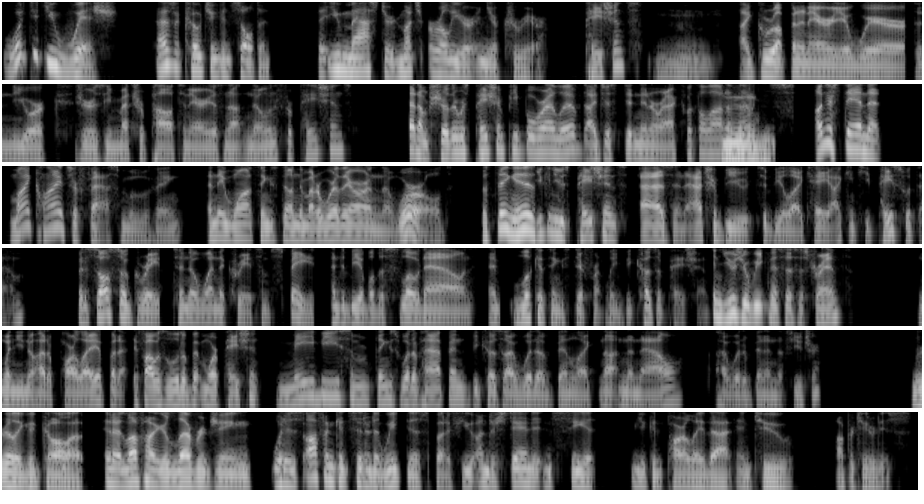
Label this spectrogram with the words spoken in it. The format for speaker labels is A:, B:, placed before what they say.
A: what did you wish as a coaching consultant that you mastered much earlier in your career?
B: Patience. Mm. I grew up in an area where the New York, Jersey metropolitan area is not known for patience. And I'm sure there was patient people where I lived. I just didn't interact with a lot of mm. them. Understand that my clients are fast moving and they want things done no matter where they are in the world. The thing is, you can use patience as an attribute to be like, hey, I can keep pace with them. But it's also great to know when to create some space and to be able to slow down and look at things differently because of patience. And use your weakness as a strength when you know how to parlay it. But uh, if I was a little bit more patient, maybe some things would have happened because I would have been like not in the now, I would have been in the future.
A: Really good call out. And I love how you're leveraging what is often considered a weakness, but if you understand it and see it, you can parlay that into opportunities.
